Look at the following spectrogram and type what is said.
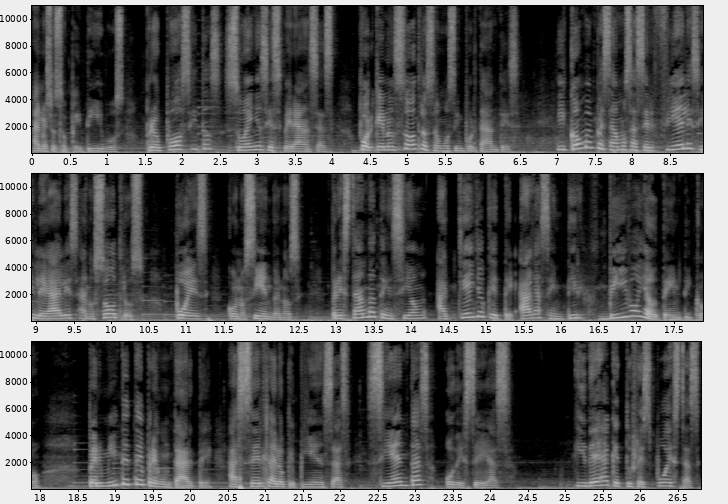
a nuestros objetivos, propósitos, sueños y esperanzas, porque nosotros somos importantes. ¿Y cómo empezamos a ser fieles y leales a nosotros? Pues conociéndonos, prestando atención a aquello que te haga sentir vivo y auténtico. Permítete preguntarte acerca de lo que piensas, sientas o deseas. Y deja que tus respuestas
